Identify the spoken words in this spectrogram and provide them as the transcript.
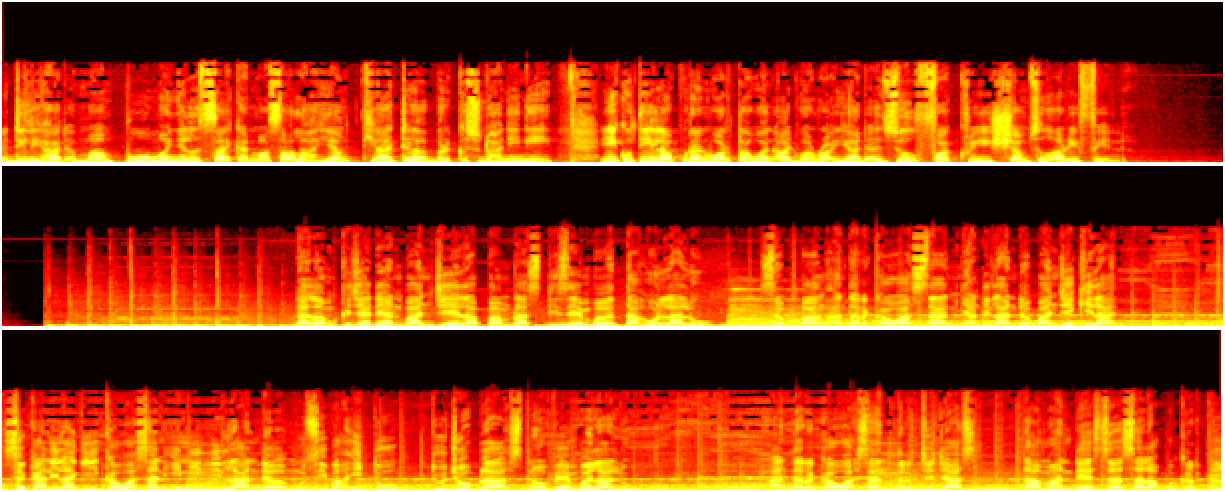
dilihat mampu menyelesaikan masalah yang tiada berkesudahan ini. Ikuti laporan wartawan Aduan Rakyat Zulfakri Syamsul Arifin. Dalam kejadian banjir 18 Disember tahun lalu, Sepang antara kawasan yang dilanda banjir kilat. Sekali lagi kawasan ini dilanda musibah itu 17 November lalu. Antara kawasan terjejas Taman Desa Salak Pekerti,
